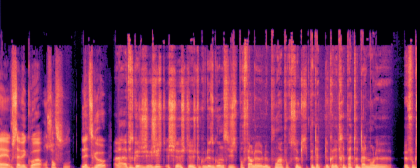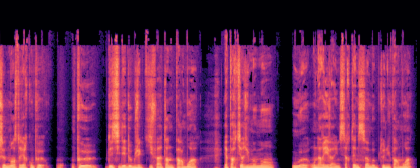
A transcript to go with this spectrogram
Eh, vous savez quoi? On s'en fout. Let's go. Voilà, parce que ju- juste, je, te- je te, je te coupe deux secondes, c'est juste pour faire le, le point pour ceux qui peut-être ne connaîtraient pas totalement le, le fonctionnement, c'est-à-dire qu'on peut, on- peut décider d'objectifs à atteindre par mois, et à partir du moment où euh, on arrive à une certaine somme obtenue par mois,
